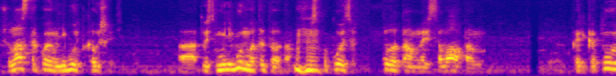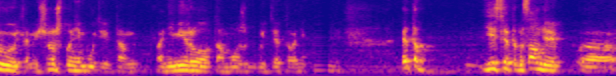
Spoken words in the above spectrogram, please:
что нас такое не будет колышать. А, то есть мы не будем от этого там uh-huh. беспокоиться, кто-то там нарисовал там карикатуру или там еще что-нибудь, или там анимировал, там, может быть, этого не... Это, если это на самом деле э,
